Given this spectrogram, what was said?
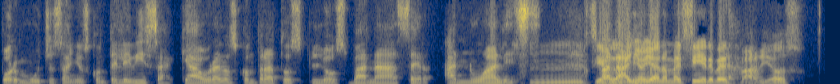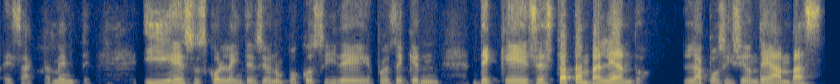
por muchos años con Televisa, que ahora los contratos los van a hacer anuales. Mm, si Van al año ya no me sirves, Ajá. adiós. Exactamente. Y eso es con la intención un poco sí de pues de que de que se está tambaleando la posición de ambas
